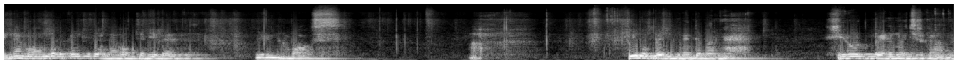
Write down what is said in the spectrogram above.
என்ன வந்திருக்குன்றது என்னால தெரியல. என்ன பாக்ஸ் ஹீரோ பென் எங்க பாருங்க. ஹீரோ பென் வச்சிருக்காங்க.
